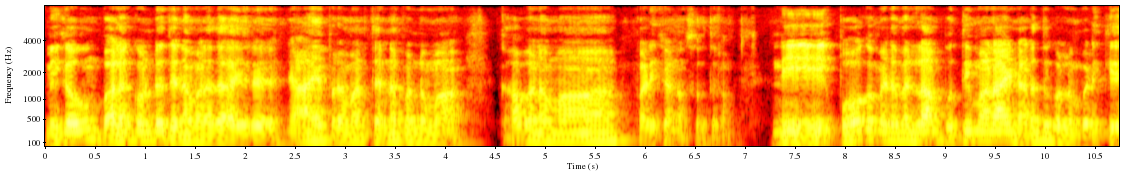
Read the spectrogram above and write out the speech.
மிகவும் பலம் கொண்டு தினமனதாயிரு. நியாயப்பிரமாணத்தை என்ன பண்ணுமா? கவனமா படிக்கணும் சூத்திரம் நீ போகும் இடமெல்லாம் புத்திமானாய் நடந்து கொள்ளும்படிக்கு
